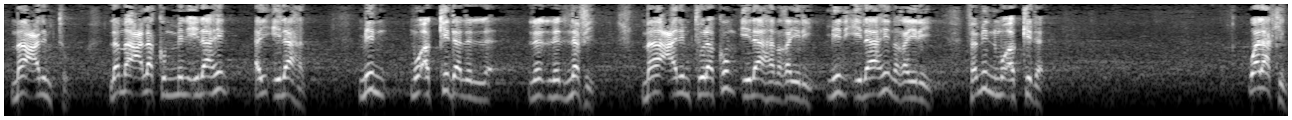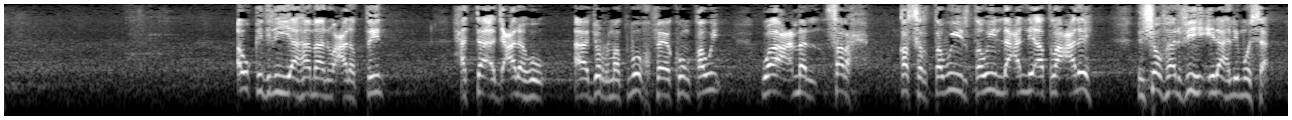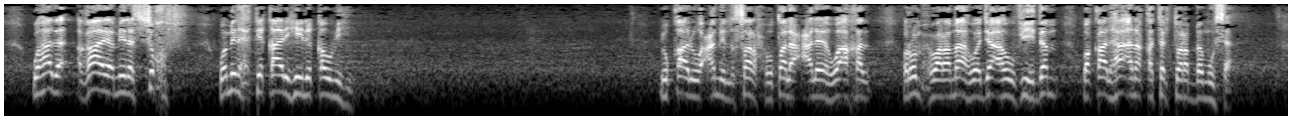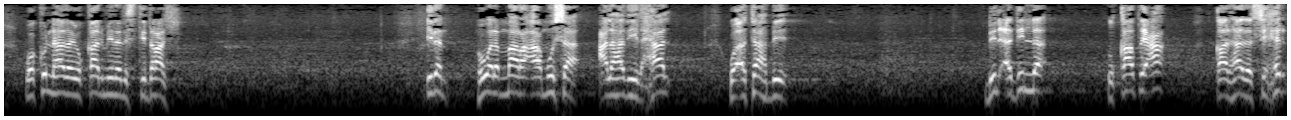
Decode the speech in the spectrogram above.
ما علمت. لما أعلكم من إله أي إلها. من مؤكدة للنفي. ما علمت لكم إلها غيري من إله غيري فمن مؤكدة ولكن أوقد لي يا هامان على الطين حتى أجعله آجر مطبوخ فيكون قوي وأعمل صرح قصر طويل طويل لعلي أطلع عليه. نشوف هل فيه إله لموسى. وهذا غاية من السخف ومن احتقاره لقومه. يقال عمل صرح وطلع عليه وأخذ رمح ورماه وجاءه فيه دم وقال ها أنا قتلت رب موسى. وكل هذا يقال من الاستدراج. إذا هو لما رأى موسى على هذه الحال وأتاه ب بالأدلة القاطعة قال هذا السحر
